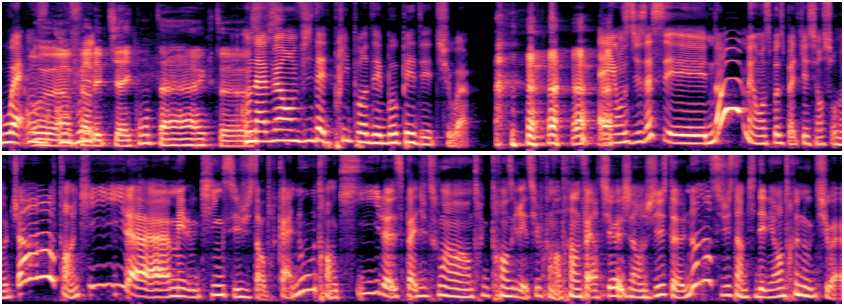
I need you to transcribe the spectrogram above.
Ouais, on, on voulait... faire des petits eye contact. On avait envie d'être pris pour des beaux PD, tu vois. et on se disait, c'est non, mais on se pose pas de questions sur notre genre, tranquille. mais le King, c'est juste un truc à nous, tranquille. C'est pas du tout un truc transgressif qu'on est en train de faire, tu vois. Genre juste, non, non, c'est juste un petit délire entre nous, tu vois.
